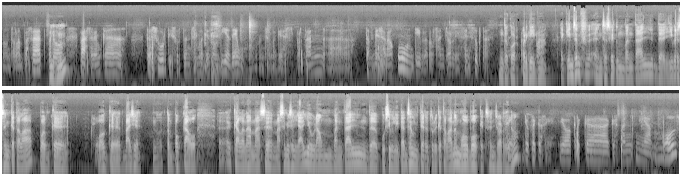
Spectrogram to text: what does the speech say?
no ens l'han passat, però, Mhm. clar, sabem que, que surt i surt, em sembla que és el dia 10, em sembla que és, per tant, eh, també serà un llibre del Sant Jordi, sens dubte. D'acord, Eh, perquè clar, aquí ens, hem, ens has fet un ventall de llibres en català pel que, Sí. pel que vaja, no, tampoc cal, eh, cal anar massa, massa més enllà, hi haurà un ventall de possibilitats en literatura catalana molt bo aquest Sant Jordi, sí, no? jo crec que sí. Jo crec que aquest any n'hi ha molts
